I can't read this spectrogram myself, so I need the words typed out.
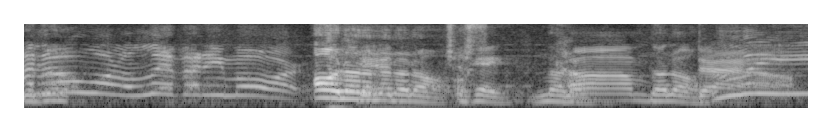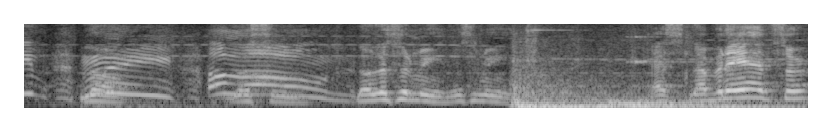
I don't want to live anymore. Oh no no no no no. Just Okay, no no calm no no. down. Leave No. me alone. Listen, no, listen to me. Listen to me. That's never the answer.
